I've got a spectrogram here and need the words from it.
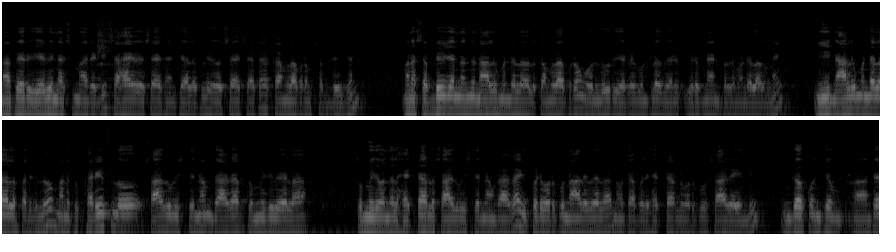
నా పేరు ఏవి నరసింహారెడ్డి సహాయ వ్యవసాయ సంచాలకులు వ్యవసాయ శాఖ కమలాపురం సబ్ డివిజన్. మన సబ్ డివిజన్ నందు నాలుగు మండలాలు కమలాపురం ఒల్లూరు ఎర్రగుంట్ల వీరపనాయనపల్లి మండలాలు ఉన్నాయి. ఈ నాలుగు మండలాల పరిధిలో మనకు ఖరీఫ్లో సాగు విస్తీర్ణం దాదాపు తొమ్మిది వేల తొమ్మిది వందల హెక్టార్లు సాగు విస్తీర్ణం కాగా ఇప్పటి వరకు నాలుగు వేల నూట పది హెక్టార్ల వరకు సాగైంది. ఇంకా కొంచెం అంటే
